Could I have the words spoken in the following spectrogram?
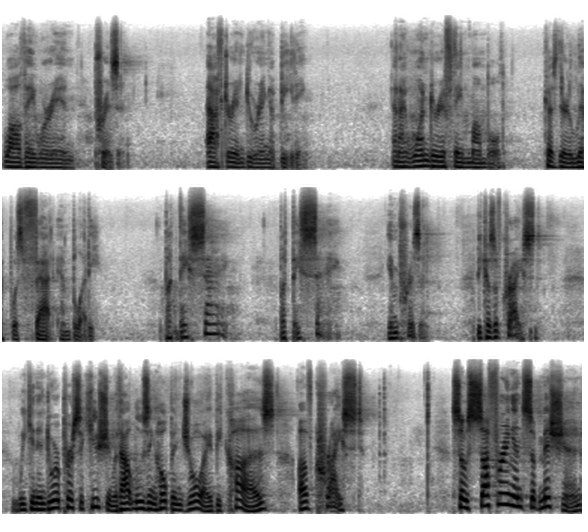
while they were in prison after enduring a beating. And I wonder if they mumbled because their lip was fat and bloody. But they sang, but they sang in prison because of Christ. We can endure persecution without losing hope and joy because of Christ. So, suffering and submission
